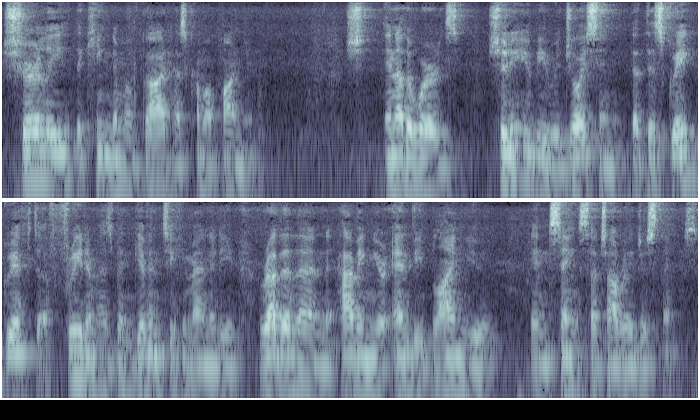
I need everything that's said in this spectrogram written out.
Surely the kingdom of God has come upon you. In other words, shouldn't you be rejoicing that this great gift of freedom has been given to humanity rather than having your envy blind you in saying such outrageous things?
